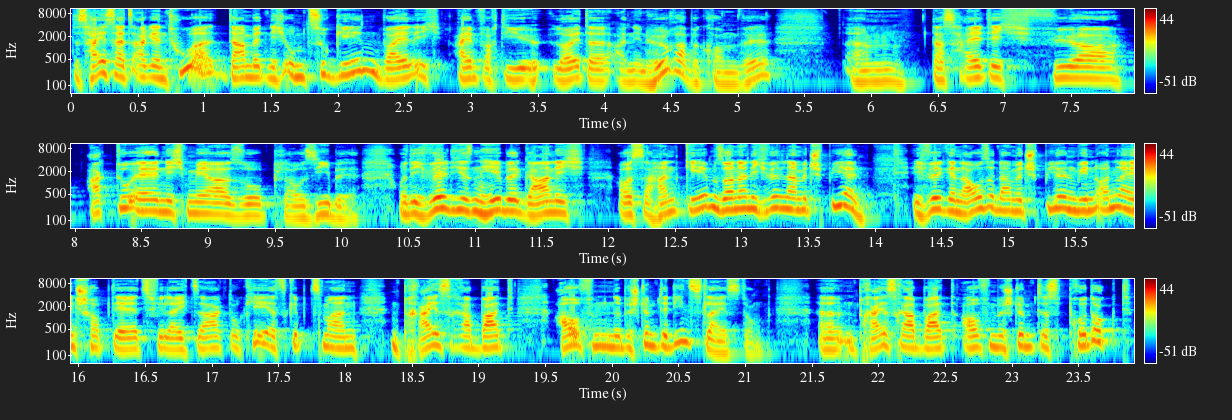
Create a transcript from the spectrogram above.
Das heißt, als Agentur damit nicht umzugehen, weil ich einfach die Leute an den Hörer bekommen will, das halte ich für aktuell nicht mehr so plausibel. Und ich will diesen Hebel gar nicht aus der Hand geben, sondern ich will damit spielen. Ich will genauso damit spielen wie ein Online-Shop, der jetzt vielleicht sagt, okay, jetzt gibt's mal einen, einen Preisrabatt auf eine bestimmte Dienstleistung, äh, einen Preisrabatt auf ein bestimmtes Produkt.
